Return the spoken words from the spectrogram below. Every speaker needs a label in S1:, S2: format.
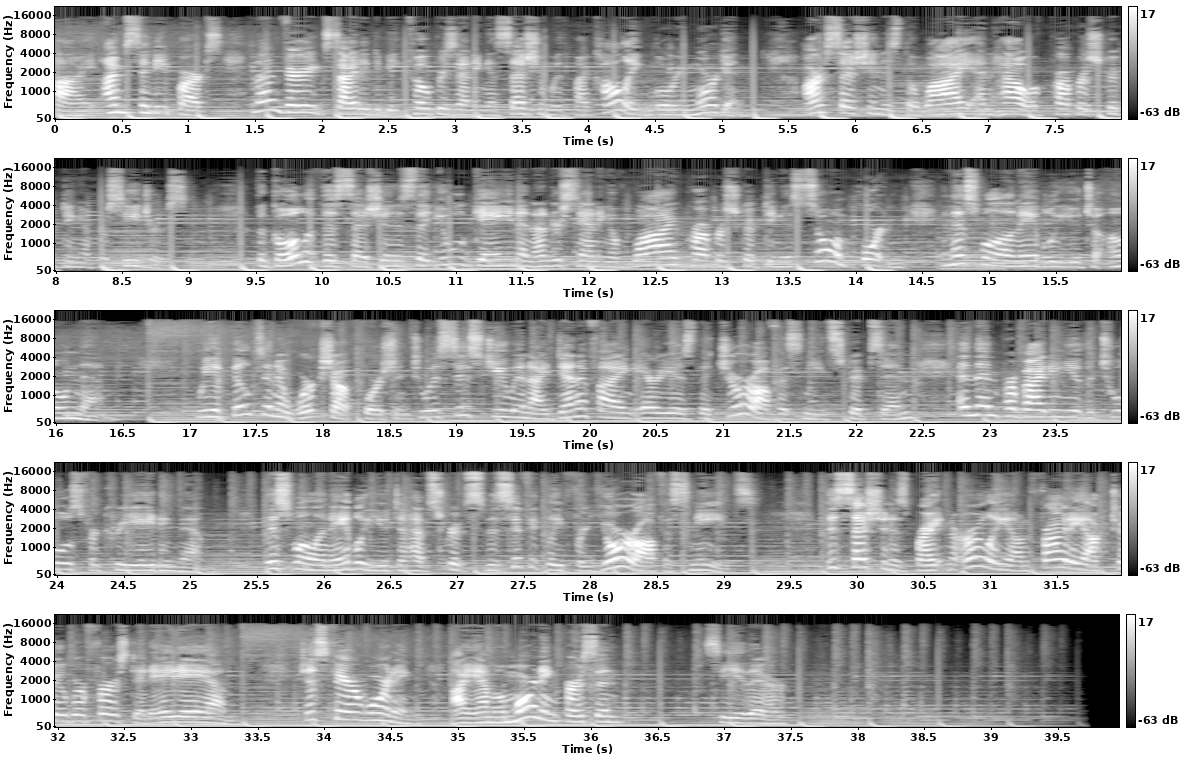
S1: Hi, I'm Cindy Parks, and I'm very excited to be co-presenting a session with my colleague Lori Morgan. Our session is the why and how of proper scripting and procedures. The goal of this session is that you will gain an understanding of why proper scripting is so important, and this will enable you to own them. We have built in a workshop portion to assist you in identifying areas that your office needs scripts in, and then providing you the tools for creating them. This will enable you to have scripts specifically for your office needs. This session is bright and early on Friday, October 1st at 8 a.m. Just fair warning, I am a morning person. See you there.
